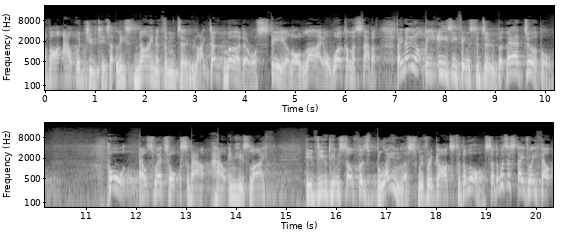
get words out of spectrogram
of our outward duties, at least nine of them do, like don't murder or steal or lie or work on the Sabbath. They may not be easy things to do, but they're doable. Paul elsewhere talks about how in his life he viewed himself as blameless with regards to the law. So there was a stage where he felt,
